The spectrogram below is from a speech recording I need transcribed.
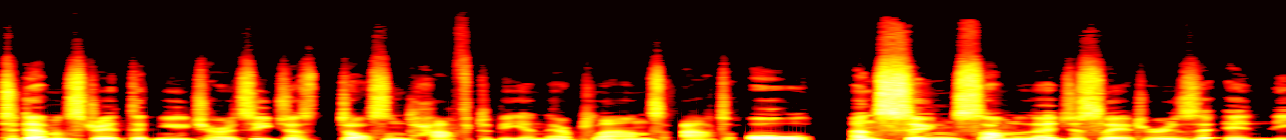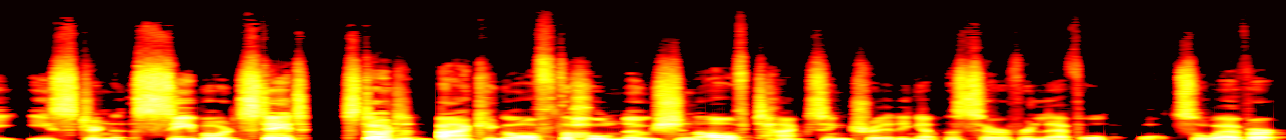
to demonstrate that New Jersey just doesn't have to be in their plans at all. And soon some legislators in the eastern seaboard state started backing off the whole notion of taxing trading at the server level whatsoever.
